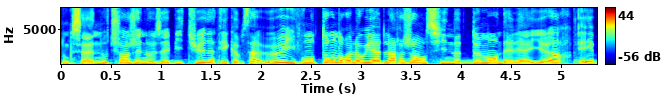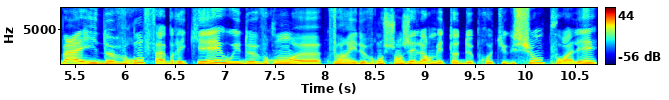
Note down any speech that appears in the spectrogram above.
Donc c'est à nous de changer nos habitudes. Et comme ça, eux, ils vont tendre là où il y a de l'argent. Si notre demande, elle est ailleurs, et eh ben ils devront fabriquer ou ils devront, euh, enfin, ils devront changer leur méthode de production pour aller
